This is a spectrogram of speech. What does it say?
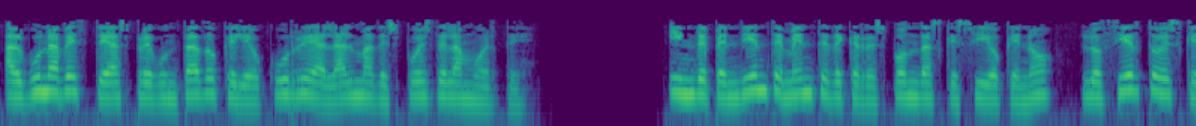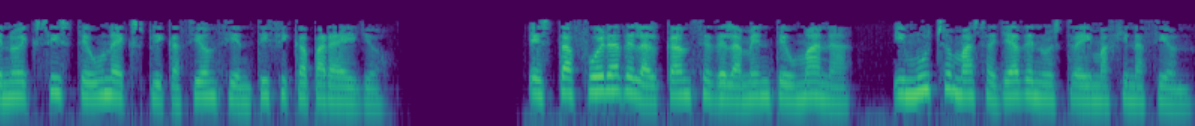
¿Alguna vez te has preguntado qué le ocurre al alma después de la muerte? Independientemente de que respondas que sí o que no, lo cierto es que no existe una explicación científica para ello. Está fuera del alcance de la mente humana, y mucho más allá de nuestra imaginación.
